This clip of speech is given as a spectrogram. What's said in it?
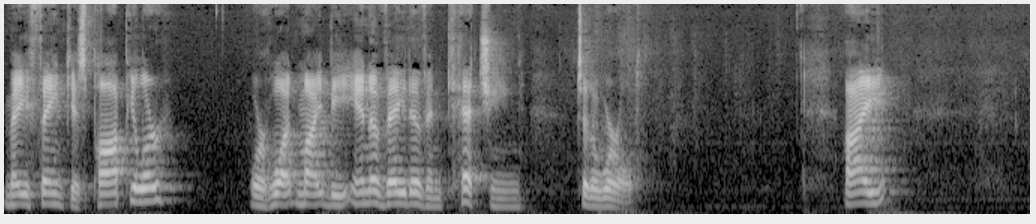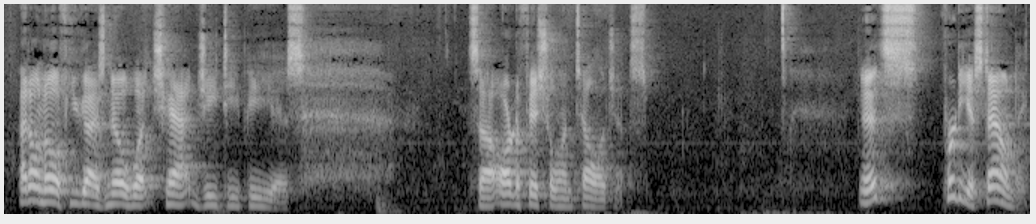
may think is popular or what might be innovative and catching to the world. I I don't know if you guys know what Chat GTP is. It's uh, artificial intelligence. It's pretty astounding.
